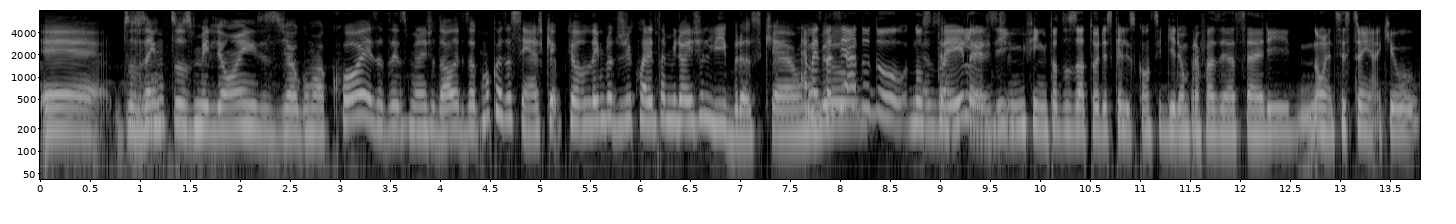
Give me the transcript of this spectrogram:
é, 200 milhões de alguma coisa, 200 milhões de dólares, alguma coisa assim. Acho que porque eu lembro de 40 milhões de libras, que é um É, mas baseado do- nos exorbitante. trailers e, enfim, todos os atores que eles conseguiram pra fazer a série, não é de se estranhar que, o,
